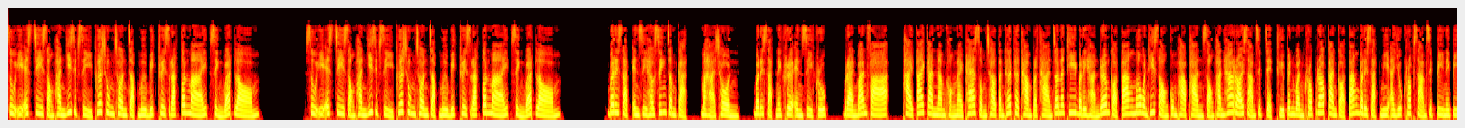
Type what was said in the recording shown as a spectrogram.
สู่ ESG 2024 เพื่อชุมชนจับมือบิ๊กทรีสรักต้นไม้ สิ่งแวดล้อมสู่ ESG 2024 เพื่อชุมชนจับมือบิ๊กทรีสรักต้นไม้ สิ่งแวดล้อม บริษัท NC Housing จำกัด มหาชน บริษัทในเครือ NC Group แบรนด์บ้านฟ้า ภายใต้การนำของนายแพทย์สมชาวตันเทิดเธอธรรมประธานเจ้าหน้าที่บริหารเริ่มก่อตั้งเมื่อวันที่ 2 กุมภาพันธ์ 2537 ถือเป็นวันครบรอบการก่อตั้งบริษัทมีอายุครบ 30 ปีในปี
